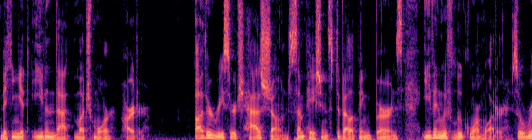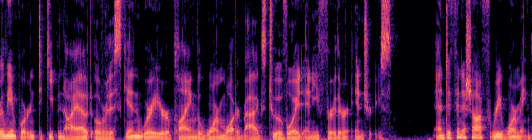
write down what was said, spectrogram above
making it even that much more harder. Other research has shown some patients developing burns even with lukewarm water, so really important to keep an eye out over the skin where you're applying the warm water bags to avoid any further injuries. And to finish off rewarming,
